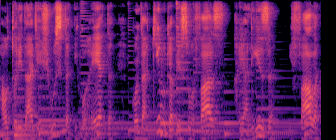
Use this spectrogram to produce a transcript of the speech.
A autoridade é justa e correta quando aquilo que a pessoa faz, realiza e fala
